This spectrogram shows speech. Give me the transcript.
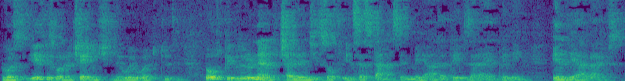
Because if it's going to change the way we want to do things, those people don't have challenges of ancestors and many other things that are happening in their lives,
